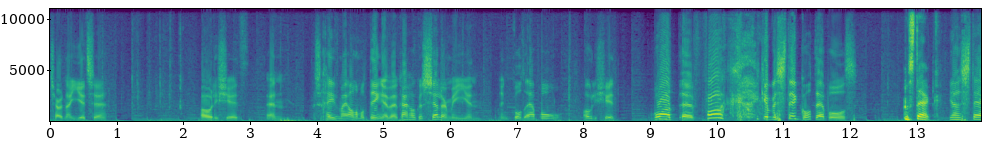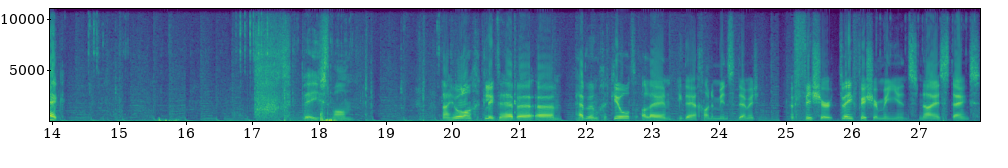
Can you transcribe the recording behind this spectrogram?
shout naar Jitse. Holy shit. En ze geven mij allemaal dingen. We krijgen ook een seller minion. Een god apple. Holy shit. What the fuck? ik heb een stack god apples. Een stack. Ja, een stack. Pff, Beest man. Na heel lang geklikt te hebben, ehm, hebben we hem gekillt. Alleen, ik deed gewoon de minste damage. Een Fisher, twee Fisher minions. Nice, thanks.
